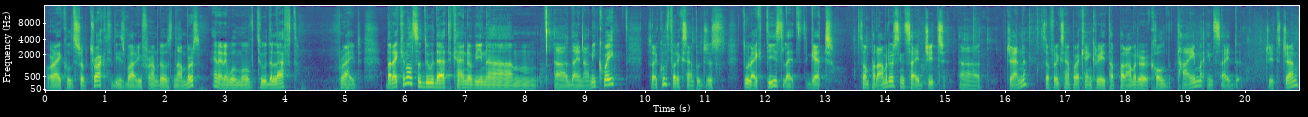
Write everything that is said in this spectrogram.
Or I could subtract this value from those numbers, and then it will move to the left, right? But I can also do that kind of in um, a dynamic way. So I could, for example, just do like this, let's get some parameters inside JIT uh, gen. So for example, I can create a parameter called time inside JIT gen.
